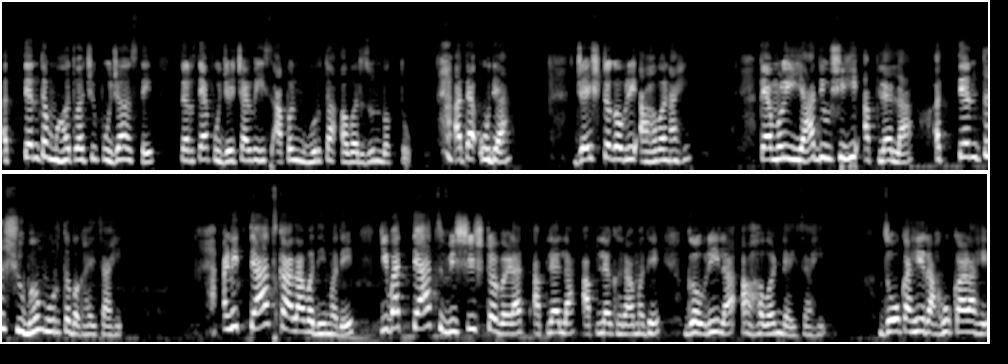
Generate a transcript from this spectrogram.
अत्यंत महत्त्वाची पूजा असते तर त्या पूजेच्या वेळेस आपण मुहूर्त आवर्जून बघतो. आता उद्या ज्येष्ठ गौरी आव्हान आहे. त्यामुळे या दिवशीही आपल्याला अत्यंत शुभ मुहूर्त बघायचा आहे. आणि त्याच कालावधीमध्ये किंवा त्याच विशिष्ट वेळात आपल्याला आपल्या घरामध्ये गौरीला आव्हान द्यायचं आहे. जो काही राहू काळ आहे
